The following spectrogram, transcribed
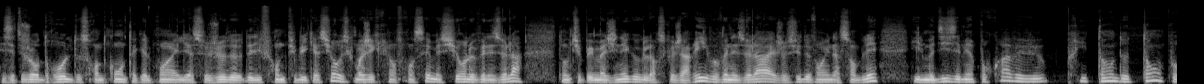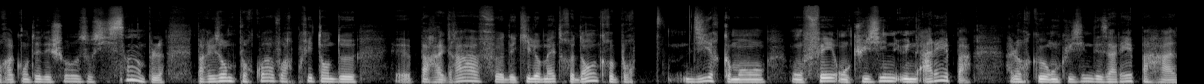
et c'est toujours drôle de se rendre compte à quel point il y a ce jeu de, de différentes publications, parce que moi j'écris en français, mais sur le Venezuela. Donc tu peux imaginer que lorsque j'arrive au Venezuela, et je suis devant une assemblée, ils me disent, eh bien, pourquoi avez-vous pris tant de temps pour raconter des choses aussi simples? Par exemple, pourquoi avoir pris tant de euh, paragraphes, des kilomètres d'encre pour dire comment on fait, on cuisine une arepa, alors qu'on cuisine des arepas à,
